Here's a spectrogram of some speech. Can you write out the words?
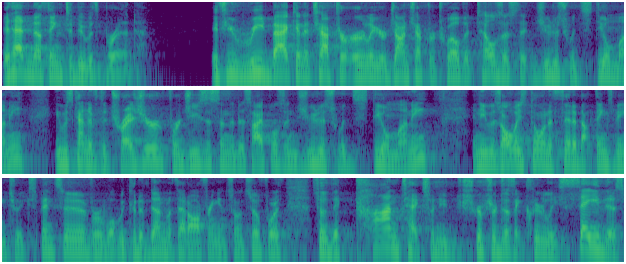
It had nothing to do with bread. If you read back in a chapter earlier, John chapter 12, it tells us that Judas would steal money. He was kind of the treasurer for Jesus and the disciples, and Judas would steal money and he was always throwing a fit about things being too expensive or what we could have done with that offering and so on and so forth. So the context, when you, scripture doesn't clearly say this,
